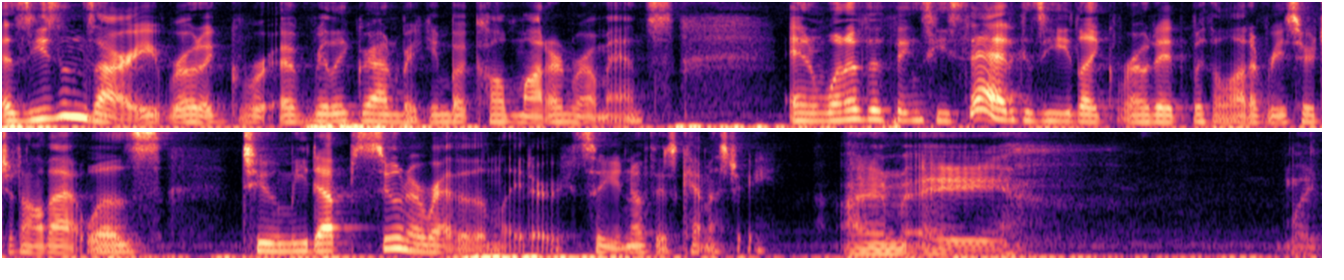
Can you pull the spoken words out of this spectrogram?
Aziz Ansari wrote a, gr- a really groundbreaking book called Modern Romance, and one of the things he said, because he like wrote it with a lot of research and all that, was to meet up sooner rather than later, so you know if there's chemistry. I am a like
